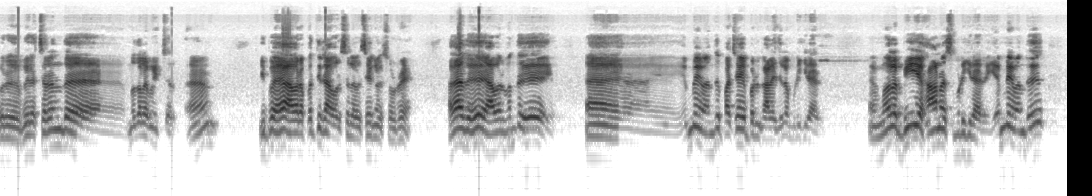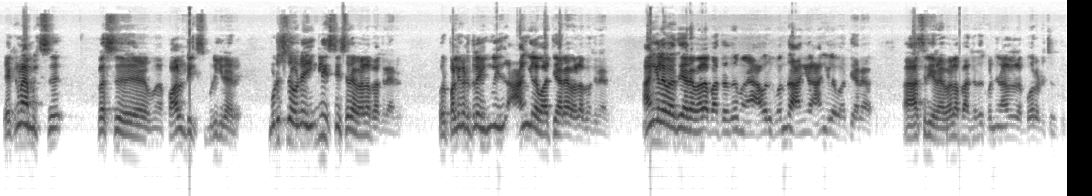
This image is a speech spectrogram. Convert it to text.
ஒரு மிகச்சிறந்த முதலமைச்சர். இப்போ அவரை பற்றி நான் ஒரு சில விஷயங்கள் சொல்கிறேன் அதாவது அவர் வந்து எம்ஏ வந்து பச்சையப்பன் காலேஜில் முடிக்கிறார். முதல்ல பிஏ ஹானர்ஸ் முடிக்கிறாரு. எம்ஏ வந்து எக்கனாமிக்ஸு ப்ளஸ் பாலிடிக்ஸ் முடிக்கிறாரு. முடிச்சிட்ட உடனே இங்கிலீஷ் டீச்சராக வேலை பார்க்குறாரு. ஒரு பள்ளிக்கூடத்தில் இங்கிலீஷ் ஆங்கில வாத்தியாராக வேலை பார்க்குறாரு. ஆங்கில வாத்தியாரை வேலை பார்த்ததும் அவருக்கு வந்து ஆங்கில ஆங்கில வாத்தியாராக ஆசிரியராக வேலை பார்க்கறது கொஞ்ச நாளில் போர் அடிச்சது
